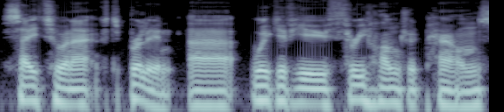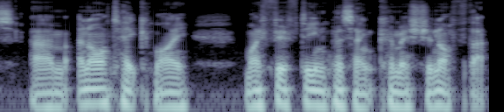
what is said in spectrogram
say to an act, "Brilliant, uh, we'll give you three hundred pounds, um, and I'll take my my fifteen percent commission off that."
